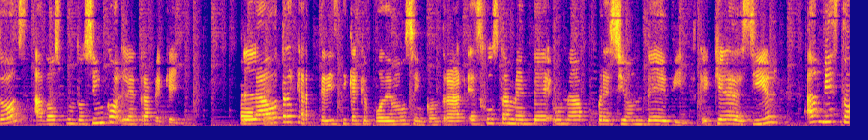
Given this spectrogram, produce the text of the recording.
2 a 2.5 letra pequeña. La otra característica que podemos encontrar es justamente una presión débil. ¿Qué quiere decir? ¿Han visto,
